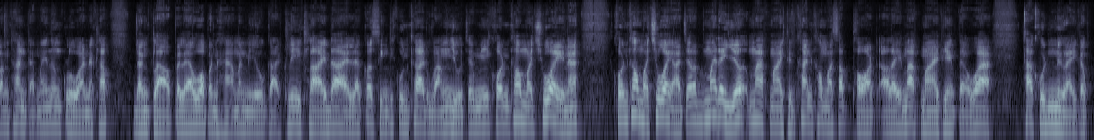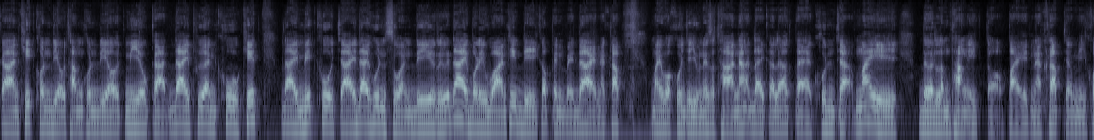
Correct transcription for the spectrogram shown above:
บางท่านแต่ไม่ต้องกลัวนะครับ ดังกล่าวไปแล้วว่าปัญหามันมีโอกาสคลี่คลายได้ แล้วก็สิ่งที่คุณคาดหวังอยู่จะมีคนเข้ามาช่วยนะ คนเข้ามาช่วยอาจจะไม่ได้เยอะมากมายถึงขั้นเข้ามาซัพพอร์ตอะไรมากมาย เพียงแต่ว่าถ้าคุณเหนื่อยกับการคิดคนเดียวทำคนเดียว มีโอกาสได้เพื่อนคู่คิด ได้มิตรคู่ใจได้หุ้นส่วนดี หรือได้บริวารที่ดีก็เป็นไปได้นะครับ ไม่ว่าคุณจะอยู่ในสถานะใดก็แล้ว แต่คุณจะไม่เดินลำพังอีกต่อไปนะครับ จะมีคน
